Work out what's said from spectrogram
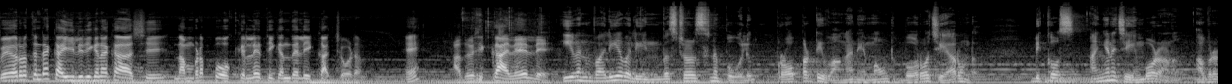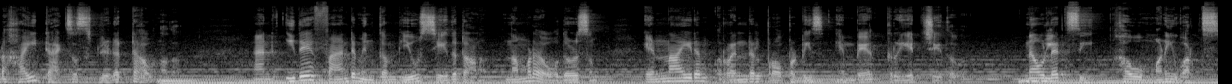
വേറൊരുത്തിന്റെ കയ്യിലിരിക്കുന്ന കാശ് നമ്മുടെ പോക്കറ്റിൽ എത്തിക്കുന്നതല്ലേ ഈ കച്ചവടം? ഏ? അതൊരു കലയല്ലേ? ഈവൻ വലിയ വലിയ ഇൻവെസ്റ്റേഴ്സിന് പോലും പ്രോപ്പർട്ടി വാങ്ങാൻ എമൗണ്ട് ബോറോ ചെയ്യാറുണ്ട്. ബിക്കോസ് അങ്ങനെ ചെയ്യുമ്പോഴാണ് അവരുടെ ഹൈ ടാക്സസ് ഡിഡക്റ്റ് ആവുന്നത്. ആൻഡ് ഇതേ ഫാൻഡം ഇൻകം യൂസ് ചെയ്തിട്ടാണ് നമ്മുടെ ഓതേഴ്സും എണ്ണായിരം റെന്റൽ പ്രോപ്പർട്ടീസ് എംപയർ ക്രിയേറ്റ് ചെയ്തത്. Now let see how money works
